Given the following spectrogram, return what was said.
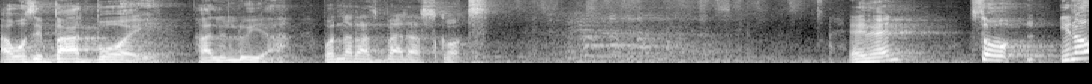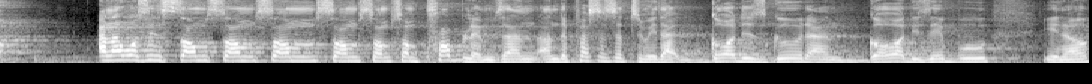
I was a bad boy. Hallelujah. But not as bad as Scott. Amen? So, you know, and I was in some, some, some, some, some, some problems. And, and the person said to me that God is good and God is able, you know,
